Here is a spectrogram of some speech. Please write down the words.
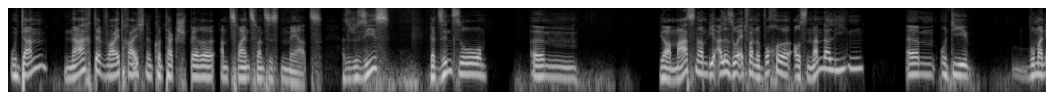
und dann nach der weitreichenden Kontaktsperre am 22. März. Also du siehst, das sind so ähm, ja, Maßnahmen, die alle so etwa eine Woche auseinander liegen ähm, und die wo man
